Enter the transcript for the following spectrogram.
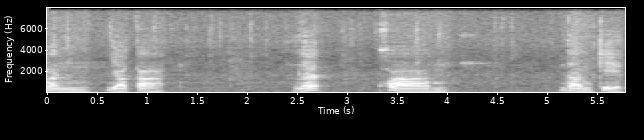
บรรยากาศ และความดันเกต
